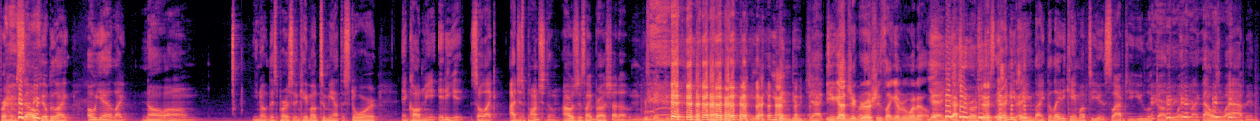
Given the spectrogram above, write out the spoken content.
for himself, he'll be like, "Oh yeah, like no, um, you know, this person came up to me at the store and called me an idiot. So like, I just punched him. I was just like, bro, shut up. You didn't do anything. you, you didn't do jack. You got your anybody." groceries like everyone else. Yeah, you got your groceries. if anything, like the lady came up to you and slapped you, you looked the other way. Like that was what happened.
